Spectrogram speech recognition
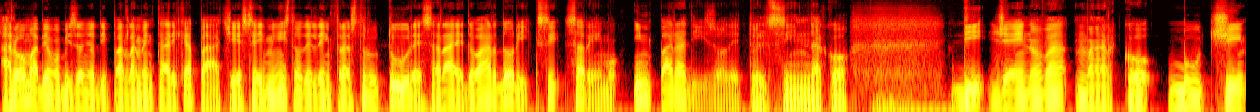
A Roma abbiamo bisogno di parlamentari capaci e se il ministro delle infrastrutture sarà Edoardo Rixi saremo in paradiso, ha detto il sindaco di Genova Marco Bucci.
